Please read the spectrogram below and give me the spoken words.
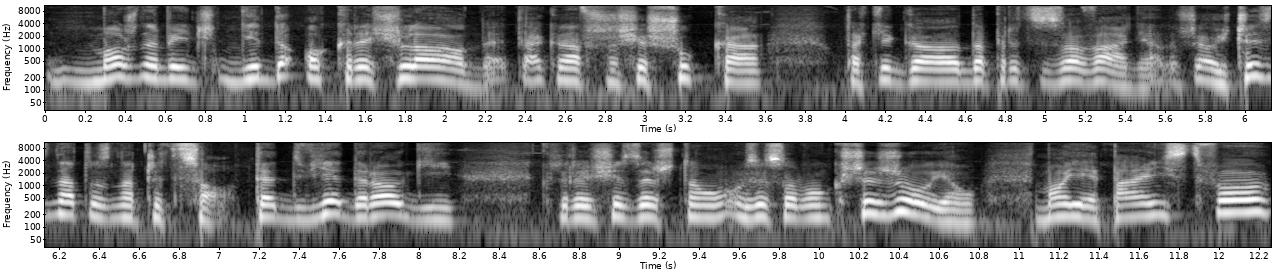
można być niedookreślone, tak, zawsze się szuka takiego doprecyzowania. Znaczy, ojczyzna to znaczy co? Te dwie drogi, które się zresztą ze sobą krzyżują. Moje państwo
